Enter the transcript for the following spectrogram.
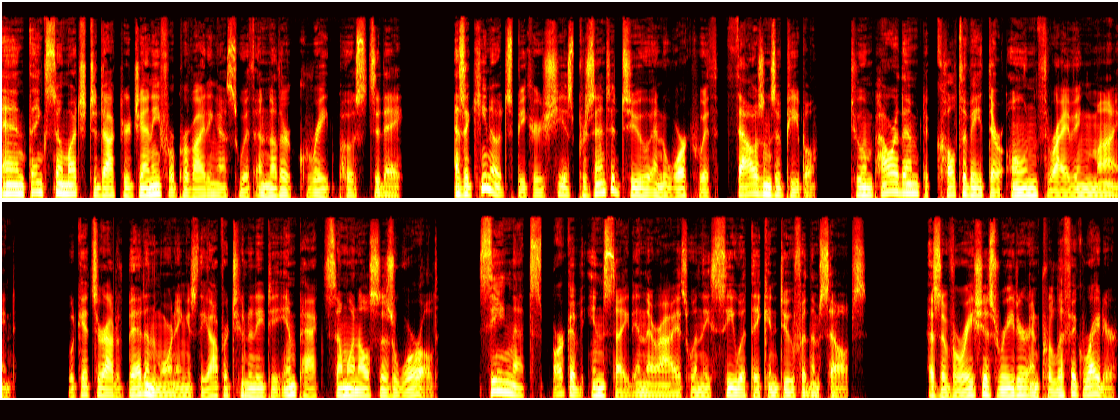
And thanks so much to Dr. Jenny for providing us with another great post today. As a keynote speaker, she has presented to and worked with thousands of people to empower them to cultivate their own thriving mind. What gets her out of bed in the morning is the opportunity to impact someone else's world, seeing that spark of insight in their eyes when they see what they can do for themselves. As a voracious reader and prolific writer,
